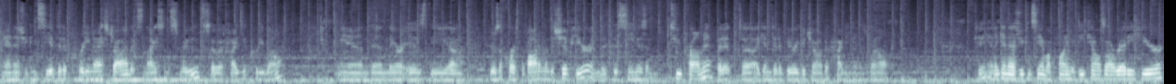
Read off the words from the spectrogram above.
and as you can see it did a pretty nice job. It's nice and smooth, so it hides it pretty well. And then there is the, uh, here's of course the bottom of the ship here, and the, the seam isn't too prominent, but it uh, again did a very good job at hiding it as well. Okay, and again as you can see I'm applying the decals already here.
